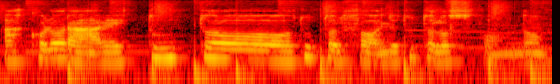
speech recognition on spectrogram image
a colorare tutto, tutto il foglio, tutto lo sfondo.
